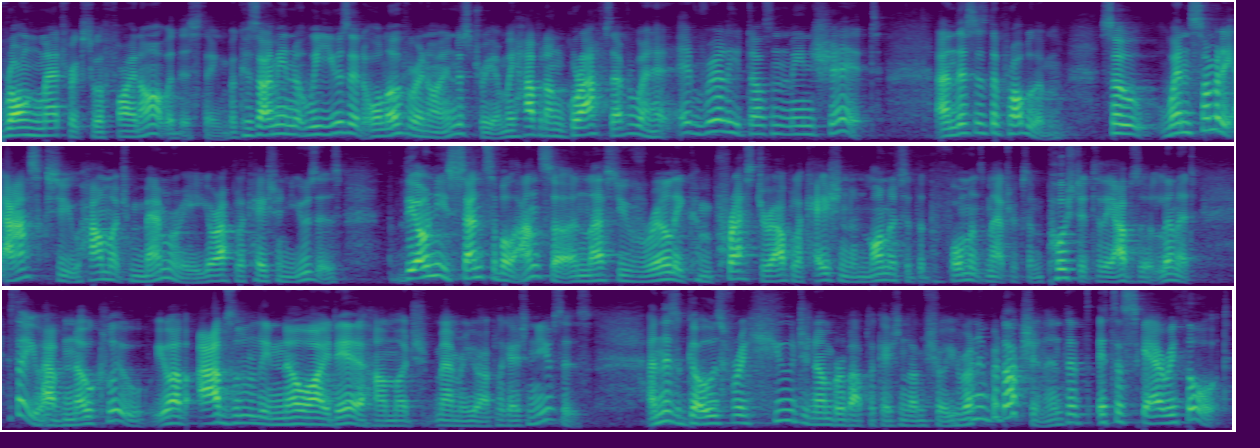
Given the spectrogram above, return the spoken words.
wrong metrics to a fine art with this thing because I mean we use it all over in our industry and we have it on graphs everywhere. It, it really doesn't mean shit. And this is the problem. So when somebody asks you how much memory your application uses, the only sensible answer, unless you've really compressed your application and monitored the performance metrics and pushed it to the absolute limit, is that you have no clue. You have absolutely no idea how much memory your application uses. And this goes for a huge number of applications I'm sure you run in production, and it's, it's a scary thought.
